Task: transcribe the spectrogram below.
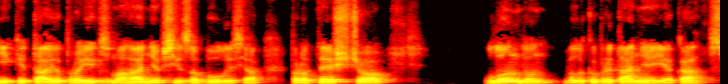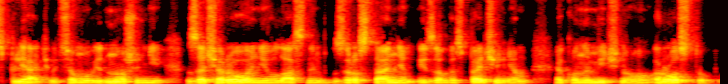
і Китаю, про їх змагання, всі забулися про те, що Лондон, Великобританія, яка сплять у цьому відношенні, зачаровані власним зростанням і забезпеченням економічного росту,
